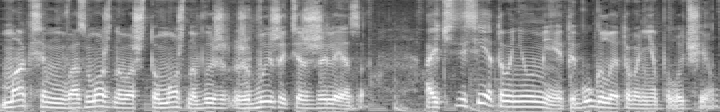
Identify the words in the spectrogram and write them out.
максимум возможного, что можно выжить из железа. HTC этого не умеет, и Google этого не получил.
